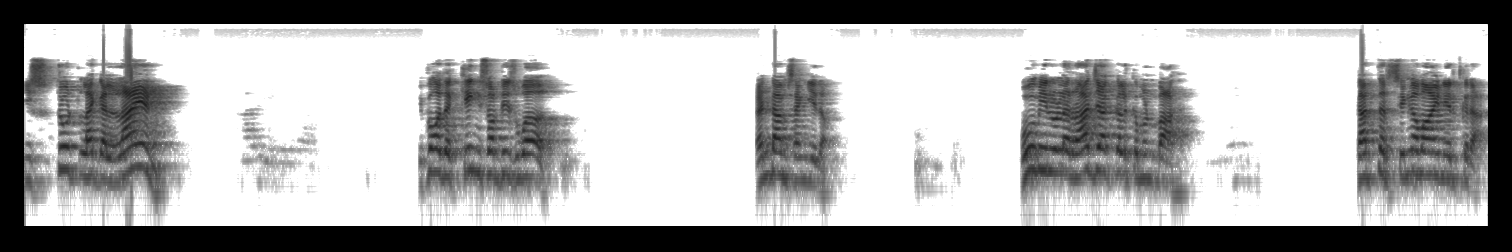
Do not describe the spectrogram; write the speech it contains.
He stood like a lion before the kings of this world. இரண்டாம் சங்கீதம். பூமியில் உள்ள ராஜாக்களுக்கு முன்பாக கர்த்தர் சிங்கமாய் நிற்கிறார்.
